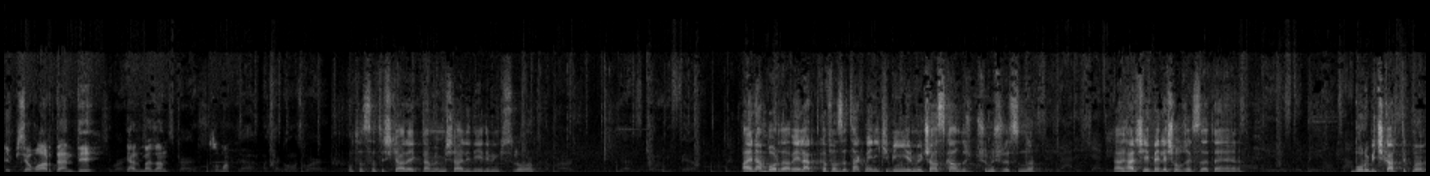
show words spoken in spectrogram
E bize var dendi gelmeden o zaman. Ota satış karı eklenmemiş hali de 7000 küsur olan. Aynen bu arada beyler kafanıza takmayın 2023 az kaldı şunun şurasında. Yani her şey beleş olacak zaten yani. Boru bir çıkarttık mı?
